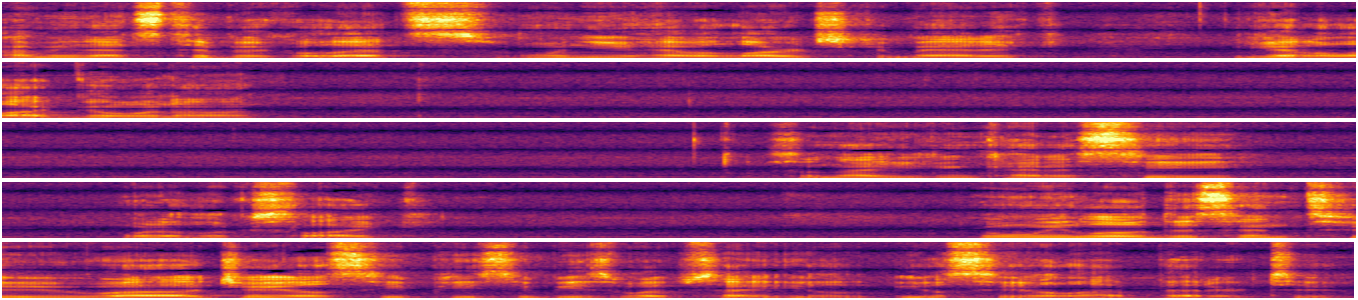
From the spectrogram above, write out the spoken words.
I mean that's typical. That's when you have a large schematic you got a lot going on So now you can kind of see what it looks like. When we load this into uh, JLC PCB's website, you'll, you'll see it a lot better too.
